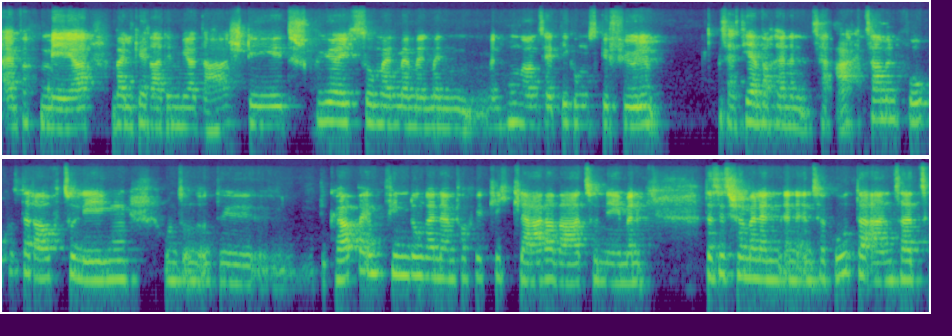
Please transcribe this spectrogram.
einfach mehr, weil gerade mehr dasteht, spüre ich so mein, mein, mein, mein Hunger- und Sättigungsgefühl. Das heißt, hier einfach einen sehr achtsamen Fokus darauf zu legen und, und, und die, die Körperempfindungen einfach wirklich klarer wahrzunehmen. Das ist schon mal ein, ein, ein sehr guter Ansatz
